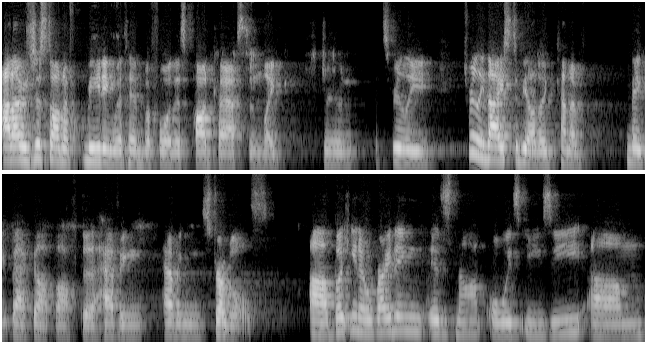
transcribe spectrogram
and I was just on a meeting with him before this podcast, and like, it's really it's really nice to be able to kind of make back up after having having struggles. Uh, but you know, writing is not always easy, um,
